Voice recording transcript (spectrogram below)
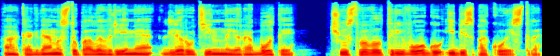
а когда наступало время для рутинной работы, чувствовал тревогу и беспокойство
